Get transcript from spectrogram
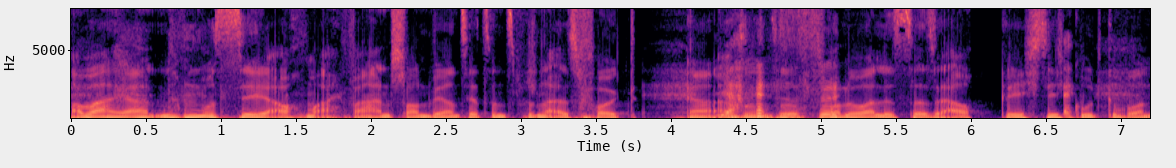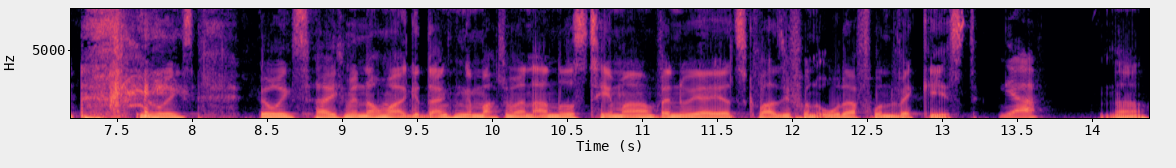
aber ja, du musst dir ja auch mal einfach anschauen, wer uns jetzt inzwischen alles folgt. Ja, Ja, also unsere das- Followerliste ist ja auch richtig gut geworden. Übrigens, übrigens habe ich mir nochmal Gedanken gemacht über ein anderes Thema, wenn du ja jetzt quasi von Vodafone weggehst. Ja, Ne?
